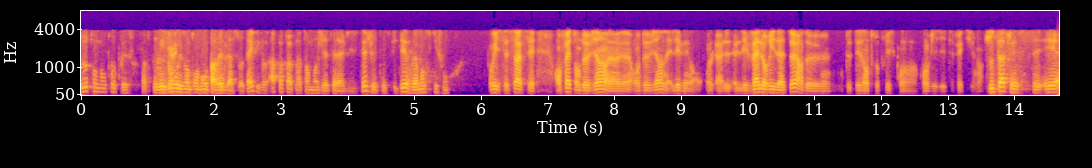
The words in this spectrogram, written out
de ton entreprise. Parce que le jour où ils entendront parler de la Sotec, ils vont ah papa, attends, moi j'ai été la visiter, je vais t'expliquer vraiment ce qu'ils font. Oui, c'est ça. C'est en fait, on devient, euh, on devient les, les valorisateurs de, de des entreprises qu'on visite, effectivement. Tout à fait. Et,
